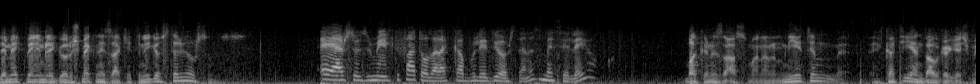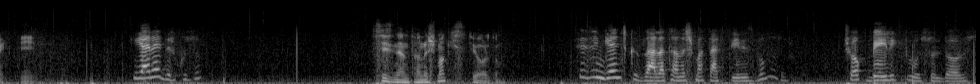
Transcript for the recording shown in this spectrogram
Demek benimle görüşmek nezaketini gösteriyorsunuz. Eğer sözümü iltifat olarak kabul ediyorsanız mesele yok. Bakınız Asuman Hanım, niyetim e, katiyen dalga geçmek değil. Ya nedir kuzum? Sizinle tanışmak istiyordum. Sizin genç kızlarla tanışma taktiğiniz bu mudur? Çok beylik bir usul doğrusu.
